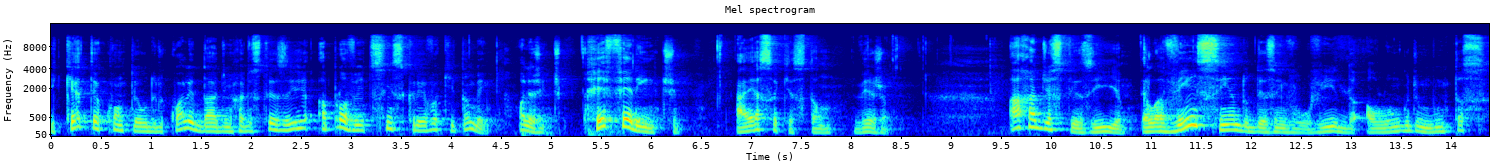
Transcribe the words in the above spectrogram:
e quer ter conteúdo de qualidade em radiestesia, aproveite e se inscreva aqui também. Olha gente, referente a essa questão, veja, a radiestesia ela vem sendo desenvolvida ao longo de muitas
